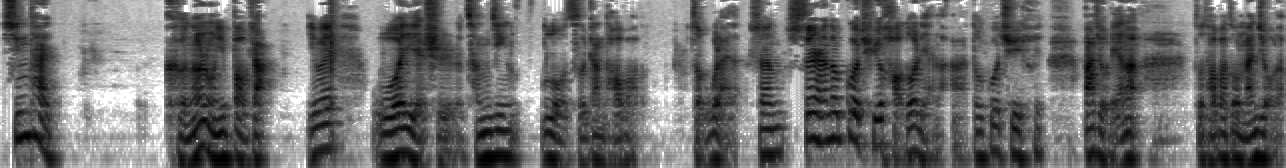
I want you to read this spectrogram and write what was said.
心态可能容易爆炸。因为我也是曾经裸辞干淘宝的，走过来的。虽然虽然都过去好多年了啊，都过去八九年了，做淘宝做了蛮久了。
